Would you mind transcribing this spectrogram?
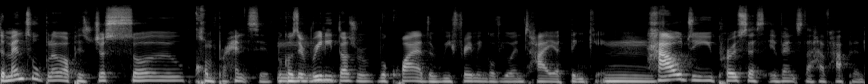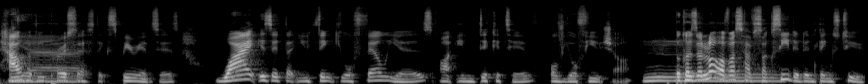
The mental glow up is just so comprehensive because it really Mm. does re- require the reframing of your entire thinking. Mm. How do you process events that have happened? How have you processed experiences? Why is it that you think your failures are indicative of your future? Because a lot of us have Mm. succeeded in things too.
